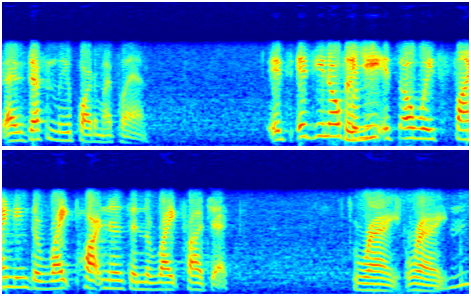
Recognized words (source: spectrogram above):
That is definitely a part of my plan. It's it you know so for you, me it's always finding the right partners and the right project. Right, right. Mm-hmm.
